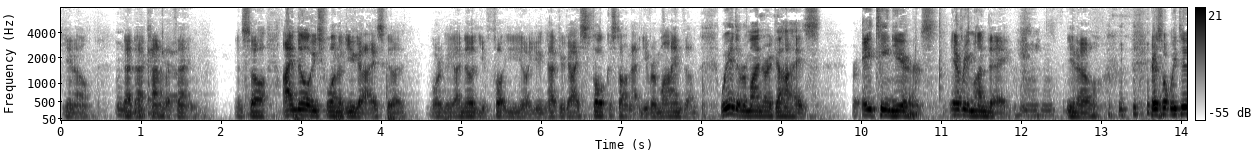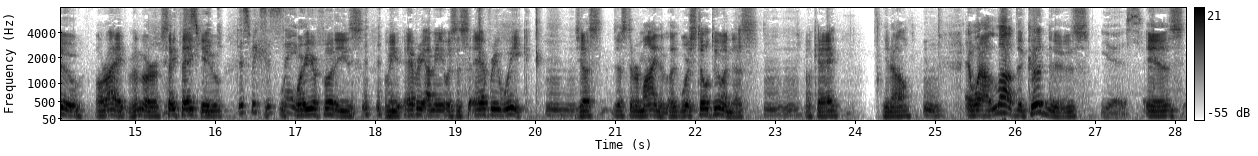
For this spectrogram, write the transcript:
you know, that that mm-hmm. kind of a thing. And so I know each one of you guys. 'cause I, I know that you fo- you know you have your guys focused on that. And you remind them. We had to remind our guys for 18 years every Monday. Mm-hmm. You know, here's what we do. All right, remember, say thank this you. Week, this week's the same. Wear your footies. I mean, every. I mean, it was just every week, Mm-hmm. just just to remind them we're still doing this. Okay, you know. Mm. And what I love, the good news yes. is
